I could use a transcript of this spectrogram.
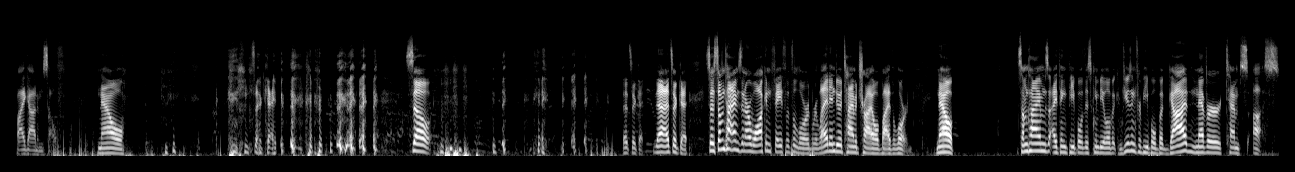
by God Himself. Now, it's okay. so, that's okay. That's okay. So sometimes in our walk in faith with the Lord, we're led into a time of trial by the Lord. Now, sometimes I think people, this can be a little bit confusing for people, but God never tempts us.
